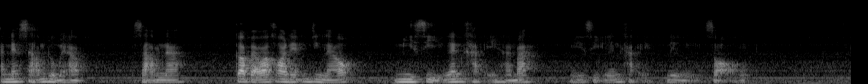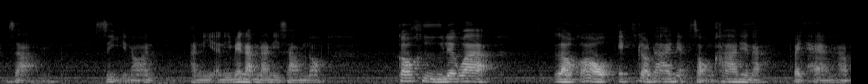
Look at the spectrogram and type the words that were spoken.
อันเนี้ยซ้ำถูกไหมครับ ซ้ำนะ ก็แปลว่าข้อนี้จริงๆแล้วมี 4 เงื่อนไขเห็นปะมี 4 เงื่อนไข 1 2 3 4เนาะอันนี้อันนี้ไม่นับนะนี่ซ้ำเนาะก็คือเรียกว่าเราก็เอา x ที่เราได้เนี่ยสองค่าเนี่ยนะไปแทนครับ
